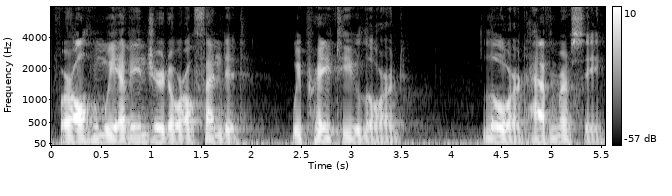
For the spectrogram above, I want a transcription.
For all whom we have injured or offended, we pray to you, Lord. Lord, have mercy.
